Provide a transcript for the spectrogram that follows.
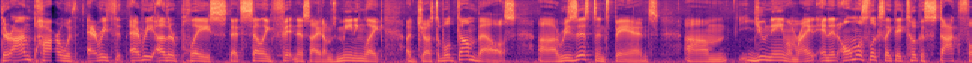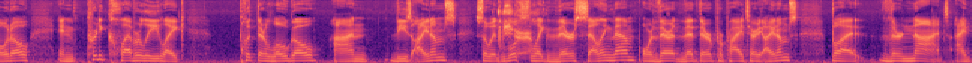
they're on par with every every other place that's selling fitness items, meaning like adjustable dumbbells, uh, resistance bands, um, you name them, right? And it almost looks like they took a stock photo and pretty cleverly like put their logo on these items so it looks like they're selling them or they're that they're proprietary items but they're not i'm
